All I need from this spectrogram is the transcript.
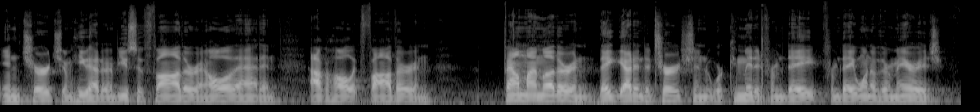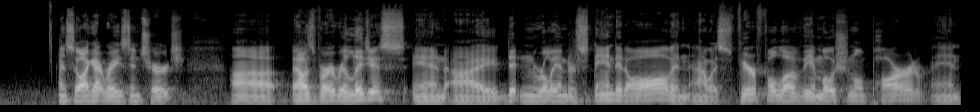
in church. And he had an abusive father and all of that and alcoholic father and found my mother and they got into church and were committed from day, from day one of their marriage. And so I got raised in church. Uh, I was very religious and I didn't really understand it all, and I was fearful of the emotional part. And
